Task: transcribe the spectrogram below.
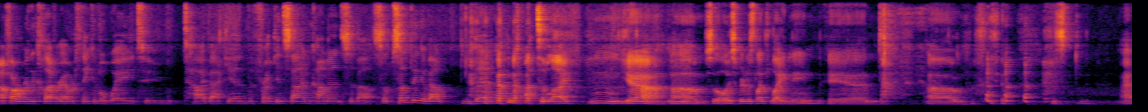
Now, if I were really clever, I would think of a way to tie back in the Frankenstein comments about some, something about dead brought to life. Mm, yeah. Mm. Um, so the Holy Spirit is like lightning, and um, I, I,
